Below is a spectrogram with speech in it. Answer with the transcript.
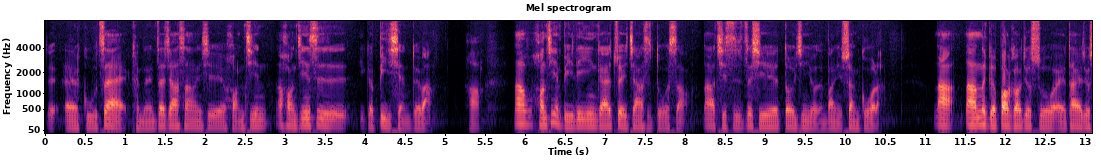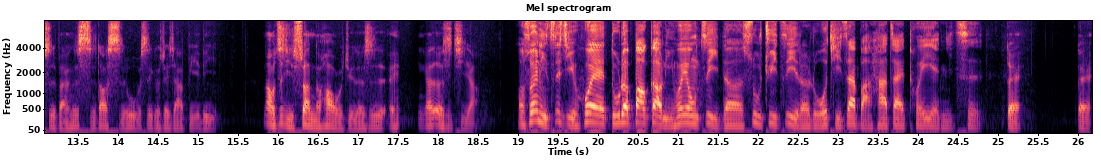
对，呃，股债可能再加上一些黄金，那黄金是一个避险，对吧？好，那黄金的比例应该最佳是多少？那其实这些都已经有人帮你算过了。那那那个报告就说，哎，大概就是百分之十到十五是一个最佳比例。那我自己算的话，我觉得是，哎，应该是二十几啊。哦，所以你自己会读了报告，你会用自己的数据、自己的逻辑，再把它再推演一次。对，对。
